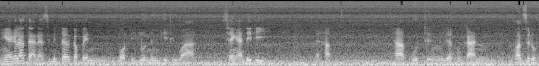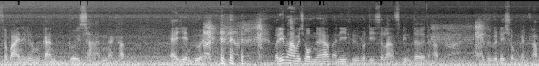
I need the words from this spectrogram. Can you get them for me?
ยังไงก็แล้วแต่นะสปินเตอร์ก็เป็นรถอีกรุ่นหนึ่งที่ถือว่าใช้งานได้ดีนะครับ ถ้าพูดถึงเรื่องของการความสะดวกสบายในเรื่องของการโดยสารนะครับแอร์เย็นด้วย วันนี้พามาชมนะครับ อันนี้คือรถดีเซลลางสปินเตอร์นะครับ ให้เพื่อนๆได้ชมกันครับ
